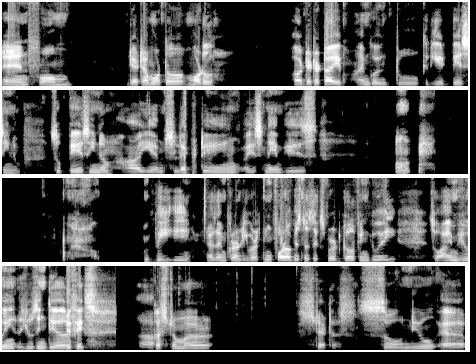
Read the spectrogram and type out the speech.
and from data model model or data type I'm going to create base enum. So base enum I am selecting its name is VE as I'm currently working for a business expert Gulf in UAE so I'm using using their prefix uh, customer status. So new uh,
